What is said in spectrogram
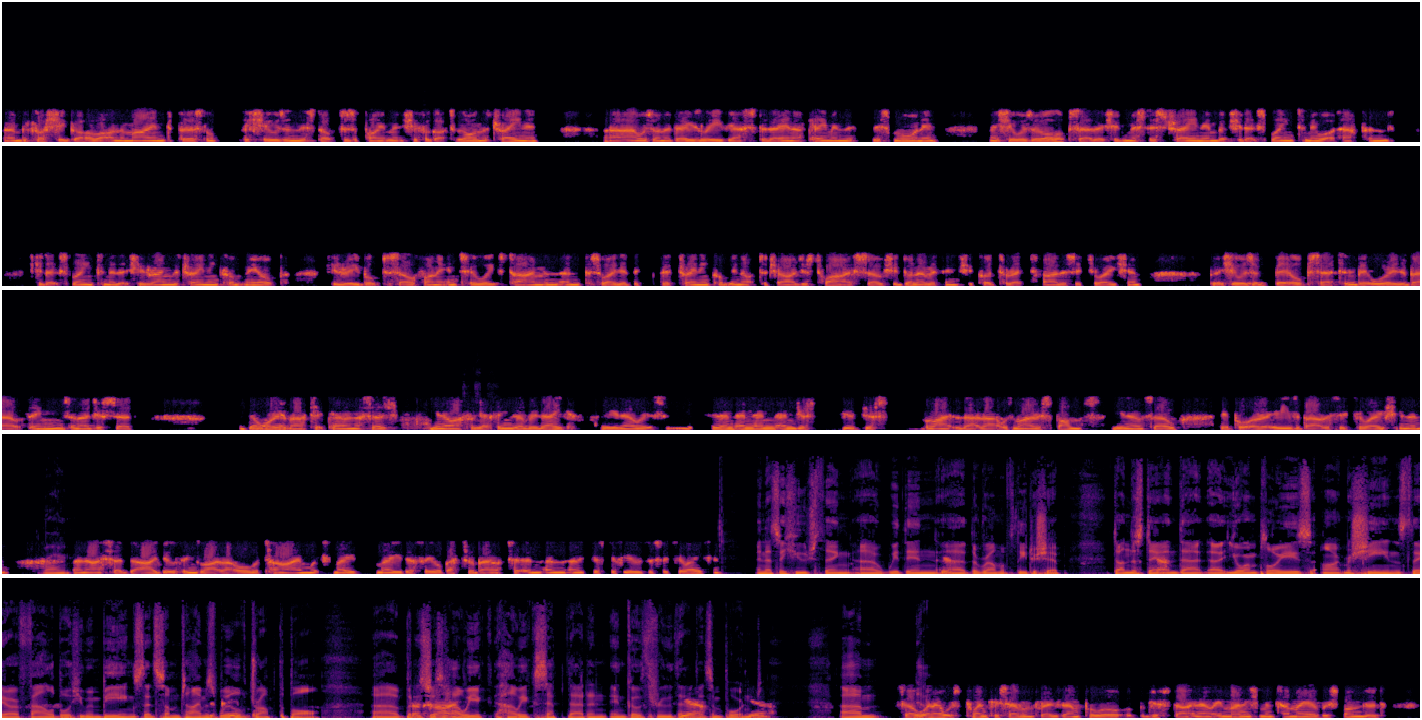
And because she got a lot on her mind, personal issues, and this doctor's appointment, she forgot to go on the training. Uh, I was on a day's leave yesterday, and I came in the, this morning, and she was all upset that she'd missed this training, but she'd explained to me what had happened. She'd explained to me that she'd rang the training company up she rebooked herself on it in two weeks' time and, and persuaded the, the, training company not to charge us twice. So she'd done everything she could to rectify the situation, but she was a bit upset and a bit worried about things. And I just said, "Don't worry about it, Karen." I says, "You know, I forget things every day. You know, it's and and and, and just you just like that. That was my response. You know, so it put her at ease about the situation and." Right. And I said that I do things like that all the time, which made made her feel better about it and, and, and it just diffused the situation. And that's a huge thing uh, within uh, yeah. uh, the realm of leadership to understand yeah. that uh, your employees aren't machines; they are fallible human beings that sometimes will drop the ball. Uh, but that's it's just right. how we how we accept that and, and go through that. Yeah. That's important. Yeah. Um, so when I was 27, for example, or just starting out in management, I may have responded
